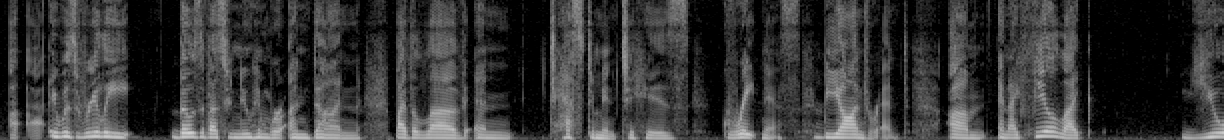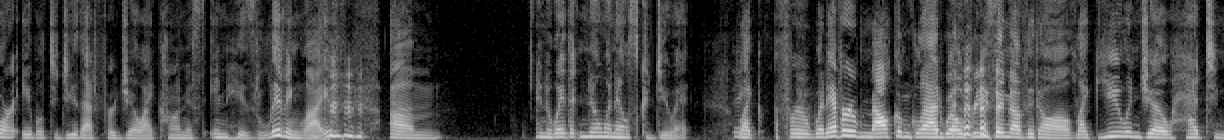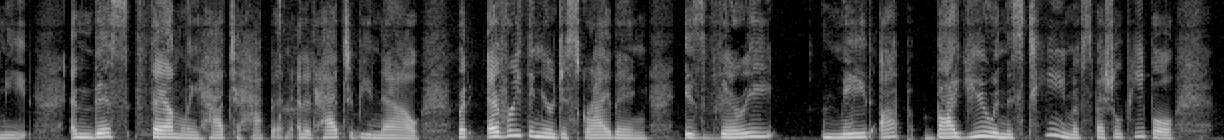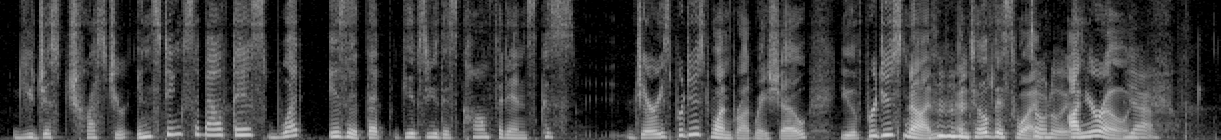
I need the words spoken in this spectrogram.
uh, it was really those of us who knew him were undone by the love and testament to his greatness mm-hmm. beyond rent. Um, and I feel like you are able to do that for Joe Iconis in his living life um, in a way that no one else could do it. Thanks. Like, for whatever Malcolm Gladwell reason of it all, like you and Joe had to meet, and this family had to happen, and it had to be now. But everything you're describing is very made up by you and this team of special people you just trust your instincts about this? What is it that gives you this confidence? Because Jerry's produced one Broadway show, you have produced none until this one totally. on your own. Yeah.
